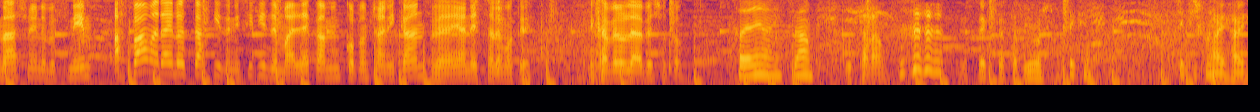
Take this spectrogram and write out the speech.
מהשונים לבפנים. אף פעם עדיין לא הצלחתי את זה, ניסיתי את זה מלא פעמים כל פעם שאני כאן, ויאנה יצלם אותי. מקווה לא לייבש אותו. חברים, אני צלם. הוא צלם. זה סקס אתה באמא שלי. סקסי. סקסי שמונה. היי היי.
